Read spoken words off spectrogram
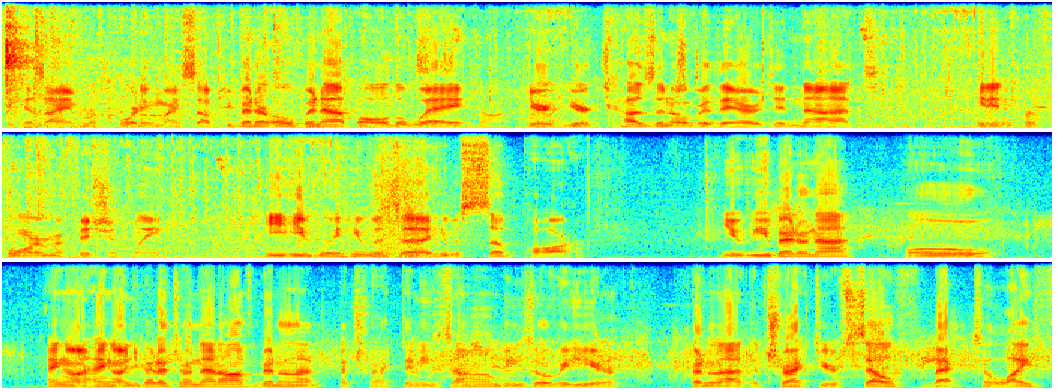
because I am recording myself. You better open up all the way. Your your cousin over there did not. He didn't perform efficiently. He he he was uh, he was subpar. You you better not. Oh, hang on, hang on. You better turn that off. Better not attract any zombies over here. Better not attract yourself back to life.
